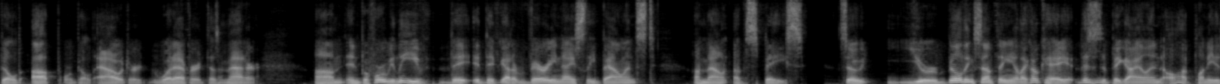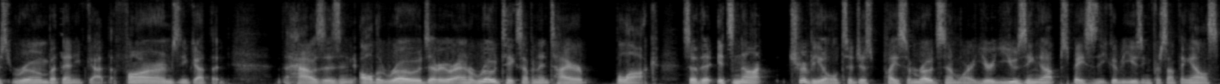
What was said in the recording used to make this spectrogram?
build up or build out or whatever. It doesn't matter. Um, and before we leave, they they've got a very nicely balanced amount of space. So you're building something, you're like, okay, this is a big island, I'll have plenty of room, but then you've got the farms, you've got the the houses and all the roads everywhere, and a road takes up an entire block. So that it's not trivial to just place some roads somewhere. You're using up spaces that you could be using for something else.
